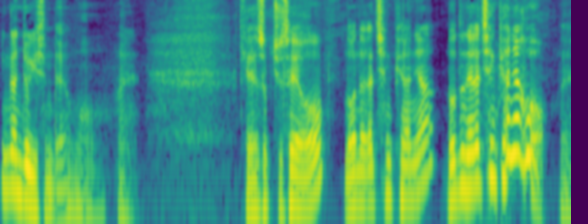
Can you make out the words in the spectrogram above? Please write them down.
인간적이신데요, 뭐. 네. 계속 주세요. 너 내가 창피하냐? 너도 내가 창피하냐고. 네.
